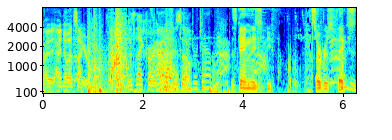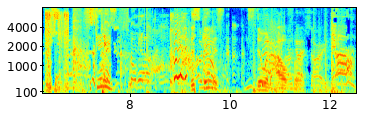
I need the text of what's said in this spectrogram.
I, I know it's not your fault. There's like for everyone, so. joined your channel. this game needs to be servers fixed. User joined your channel. This game is So awful. this oh, game is still an joined- Oh alpha. gosh, sorry. Ah!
